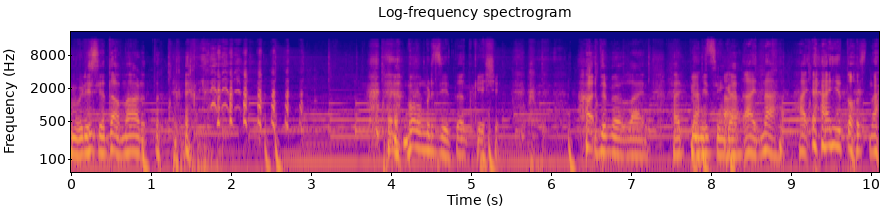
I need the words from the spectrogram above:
Më vrisje ta marët Më më mërzit të të keshë Hajde me vllajn, hajde pimi cinga. Hajde na, hajde haj një tos na.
